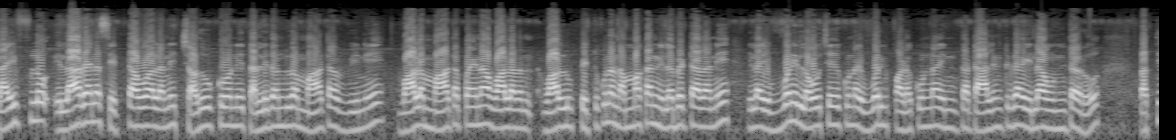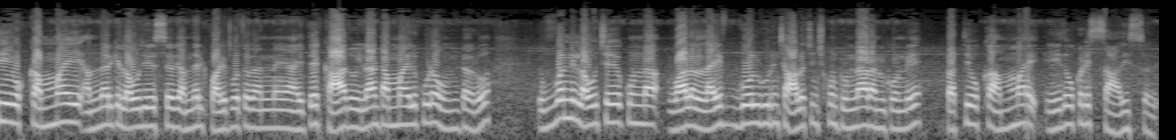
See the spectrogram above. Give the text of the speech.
లైఫ్లో ఎలాగైనా సెట్ అవ్వాలని చదువుకొని తల్లిదండ్రుల మాట విని వాళ్ళ మాట పైన వాళ్ళ వాళ్ళు పెట్టుకున్న నమ్మకాన్ని నిలబెట్టాలని ఇలా ఎవరిని లవ్ చేయకుండా ఎవరికి పడకుండా ఇంత టాలెంట్గా ఇలా ఉంటారు. ప్రతి ఒక్క అమ్మాయి అందరికీ లవ్ చేస్తుంది అందరికీ పడిపోతుంది అనే అయితే కాదు. ఇలాంటి అమ్మాయిలు కూడా ఉంటారు. ఎవరిని లవ్ చేయకుండా వాళ్ళ లైఫ్ గోల్ గురించి ఆలోచించుకుంటున్నారనుకోండి ప్రతి ఒక్క అమ్మాయి ఏదో ఒకటి సాధిస్తుంది.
